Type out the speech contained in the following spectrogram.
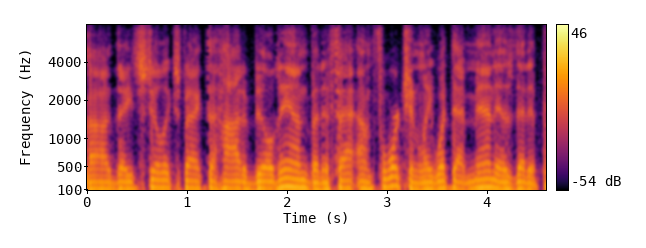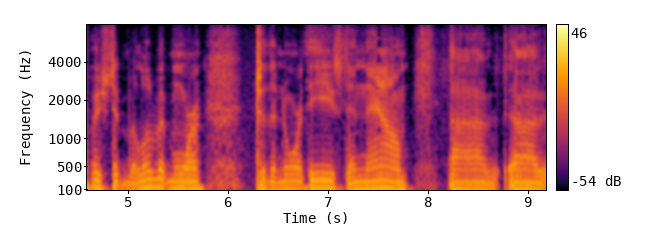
uh, they still expect expect the high to build in, but in fact, unfortunately, what that meant is that it pushed it a little bit more to the northeast, and now uh, uh,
